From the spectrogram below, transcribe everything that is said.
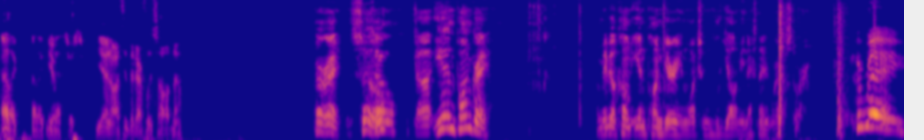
I like I like the Yep. Destors. Yeah, no, I think they're definitely solid now. All right, so, uh, Ian Pongray. Or maybe I'll call him Ian Pongary and watch him yell at me next night we're at the store. Hooray!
